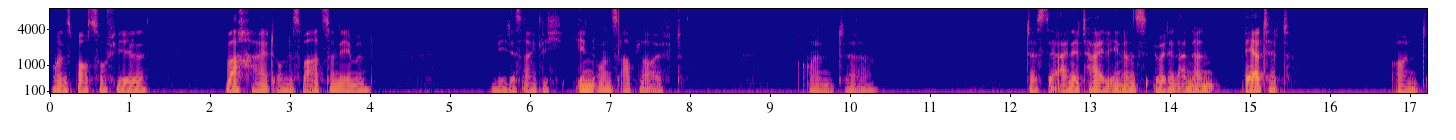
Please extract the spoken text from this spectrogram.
und es braucht so viel Wachheit, um das wahrzunehmen, wie das eigentlich in uns abläuft. Und äh, dass der eine Teil in uns über den anderen wertet und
